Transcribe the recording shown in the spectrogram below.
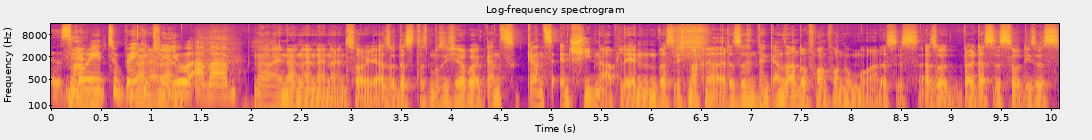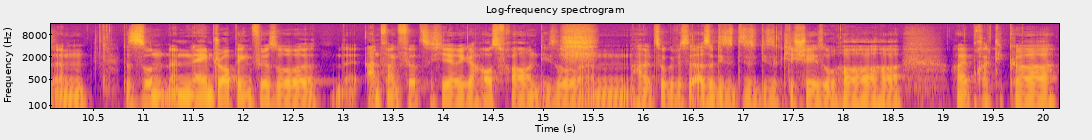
Sorry nee. to break nein, it to nein. you, aber. Nein, nein, nein, nein, nein, sorry. Also das, das muss ich aber ganz, ganz entschieden ablehnen. Was ich mache, das ist eine ganz andere Form von Humor. Das ist, also, weil das ist so dieses, ähm, das ist so ein Name-Dropping für so Anfang 40-jährige Hausfrauen, die so ähm, halt so gewisse, also diese, diese, diese Klischee so, ha, ha, ha, Heilpraktiker,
